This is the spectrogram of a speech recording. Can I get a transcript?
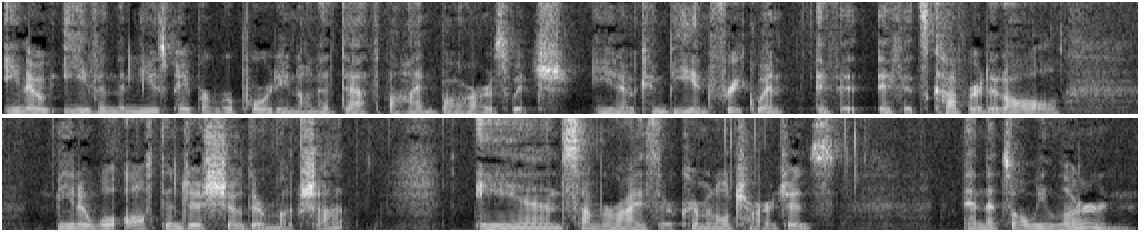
you know, even the newspaper reporting on a death behind bars, which, you know, can be infrequent if it if it's covered at all, you know, will often just show their mugshot and summarize their criminal charges. And that's all we learn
